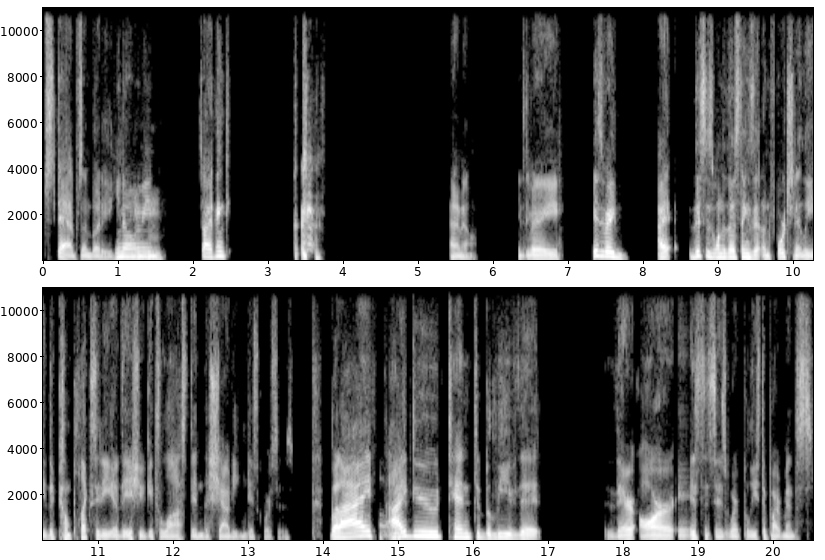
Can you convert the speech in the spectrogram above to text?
stab somebody. You know what I mean? Mm-hmm. So I think, I don't know. It's very, it's very, I, this is one of those things that unfortunately the complexity of the issue gets lost in the shouting discourses. But I, Oh, I do tend to believe that there are instances where police departments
